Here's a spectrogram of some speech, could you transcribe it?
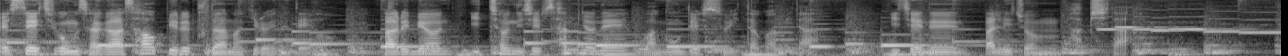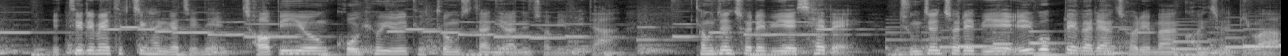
SH공사가 사업비를 부담하기로 했는데요. 빠르면 2023년에 완공될 수 있다고 합니다. 이제는 빨리 좀 합시다. 이 트림의 특징 한 가지는 저비용 고효율 교통수단이라는 점입니다. 경전철에 비해 3배, 중전철에 비해 7배가량 저렴한 건설비와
